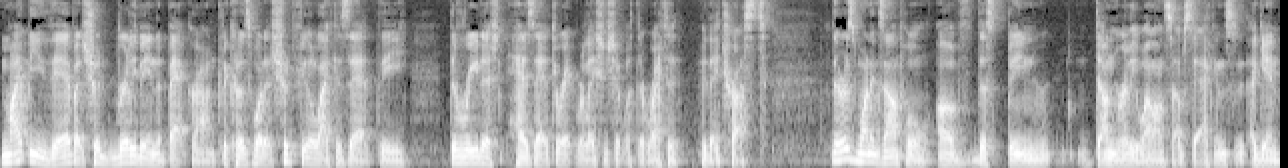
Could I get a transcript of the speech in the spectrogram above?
might be there but should really be in the background because what it should feel like is that the the reader has that direct relationship with the writer who they trust there is one example of this being done really well on substack and again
